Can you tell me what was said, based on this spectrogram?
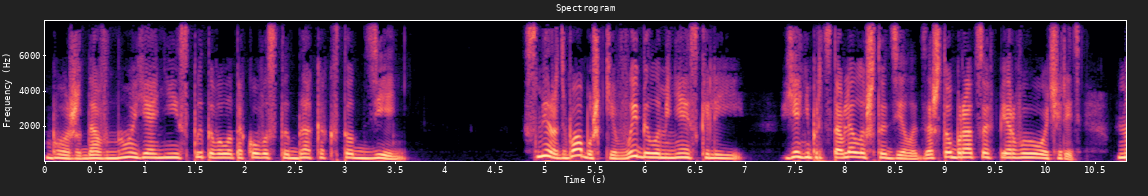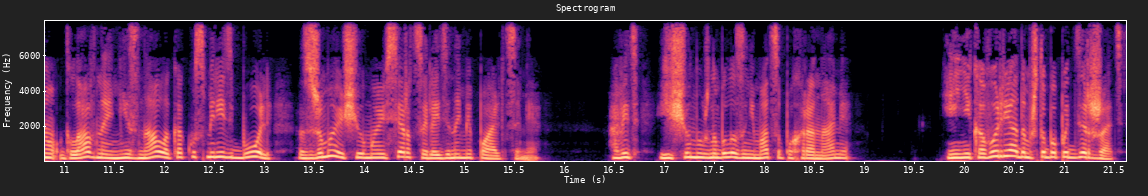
Боже, давно я не испытывала такого стыда, как в тот день. Смерть бабушки выбила меня из колеи. Я не представляла, что делать, за что браться в первую очередь, но, главное, не знала, как усмирить боль, сжимающую мое сердце ледяными пальцами. А ведь еще нужно было заниматься похоронами. И никого рядом, чтобы поддержать.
